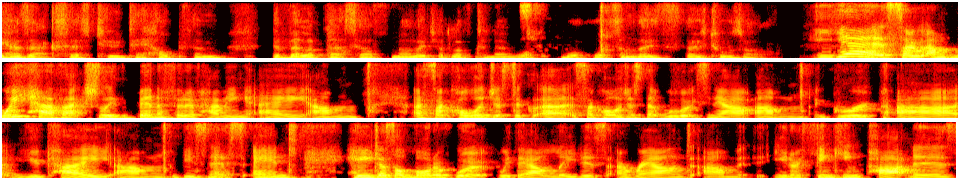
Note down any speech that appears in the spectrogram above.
has access to to help them develop that self knowledge? I'd love to know what, what what some of those those tools are. Yeah, so um, we have actually the benefit of having a um, a psychologist, a, a, psychologist that works in our um, group uh, UK um, business, and he does a lot of work with our leaders around um, you know thinking partners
